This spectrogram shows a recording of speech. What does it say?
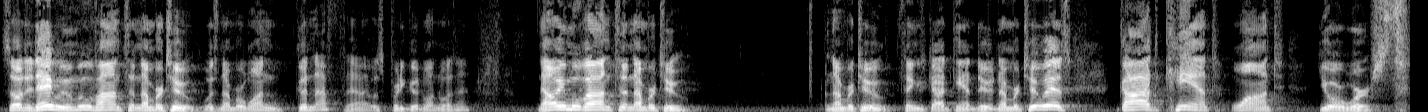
So today we move on to number two. Was number one good enough? Yeah, that was a pretty good one, wasn't it? Now we move on to number two. Number two, things God can't do. Number two is God can't want your worst.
